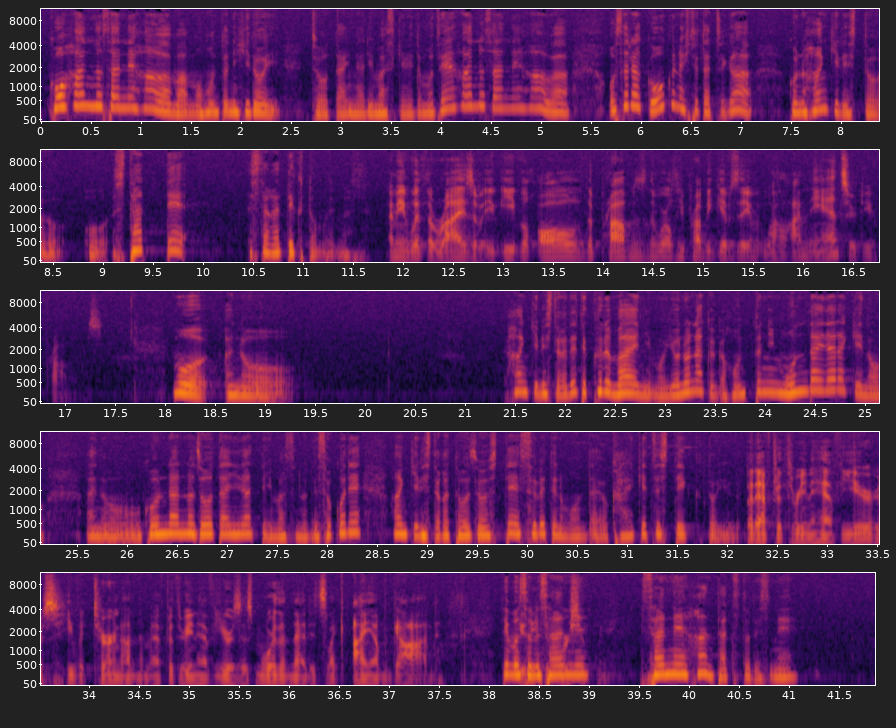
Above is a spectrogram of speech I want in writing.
後半の3年半はまあもう本当にひどい状態になりますけれども、前半の3年半は、おそらく多くの人たちが、この反キリストを慕って従っていくと思います。I mean, with the rise of e- evil, all of the problems in the world, he probably gives them, well, I'm the answer to your problems. もうあの反キリストが出てくる前にも世の中が本当に問題だらけのあの混乱の状態になっていますのでそこで反キリストが登場して全ての問題を解決していくという But after three and a half years, he would turn on them. After three and a half years is more than that. It's like, I am God. でもその3年 ,3 年半経つとですね、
